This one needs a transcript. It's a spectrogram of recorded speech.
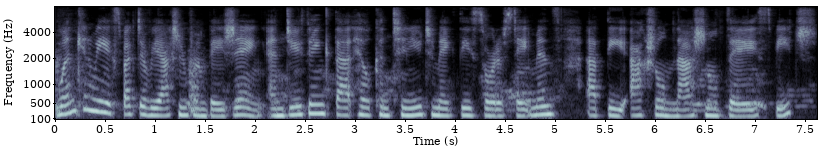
When can we expect a reaction from Beijing? And do you think that he'll continue to make these sort of statements at the actual National Day speech?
